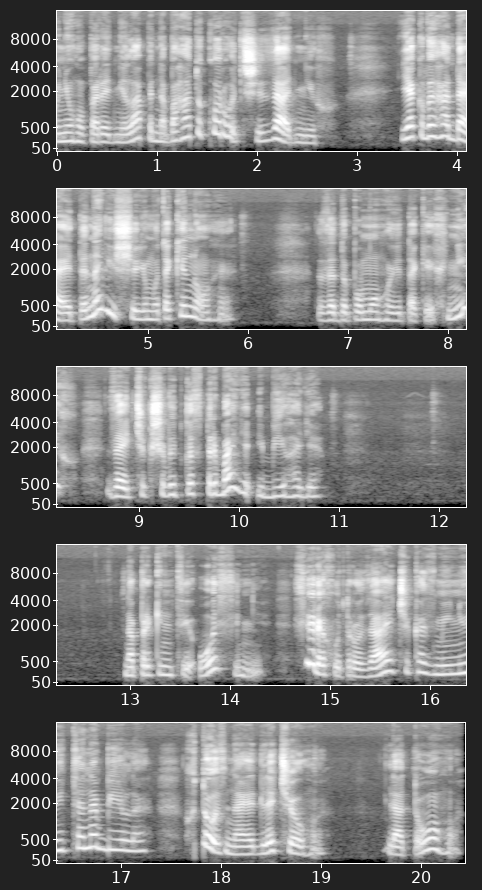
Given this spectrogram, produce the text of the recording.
у нього передні лапи набагато коротші задніх. Як ви гадаєте, навіщо йому такі ноги? За допомогою таких ніг зайчик швидко стрибає і бігає. Наприкінці осені сіре хутро зайчика змінюється на біле. Хто знає для чого? Для того,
